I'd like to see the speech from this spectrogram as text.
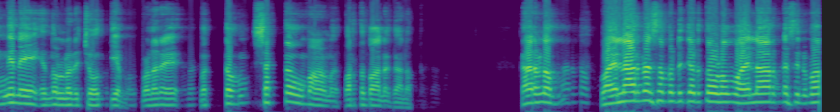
എങ്ങനെ എന്നുള്ളൊരു ചോദ്യം വളരെ വ്യക്തവും ശക്തവുമാണ് വർത്തമാനകാലത്ത്. കാരണം വയലാറിനെ സംബന്ധിച്ചിടത്തോളം വയലാറിന്റെ സിനിമാ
